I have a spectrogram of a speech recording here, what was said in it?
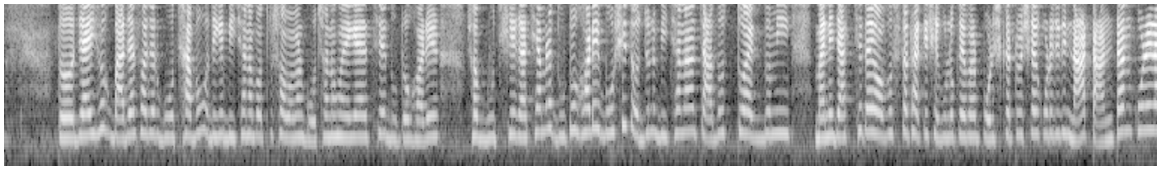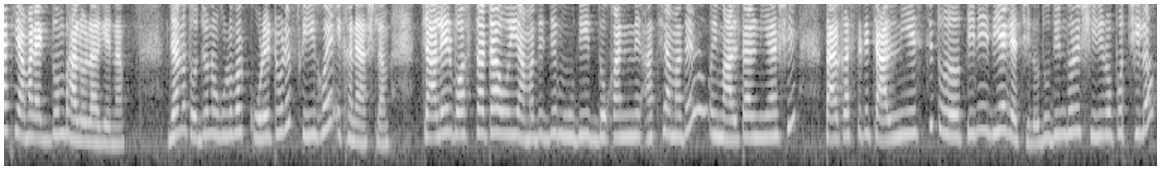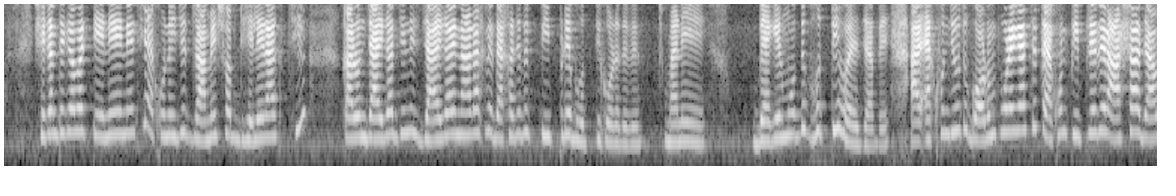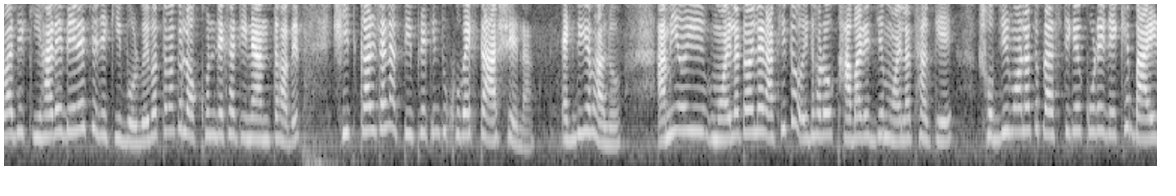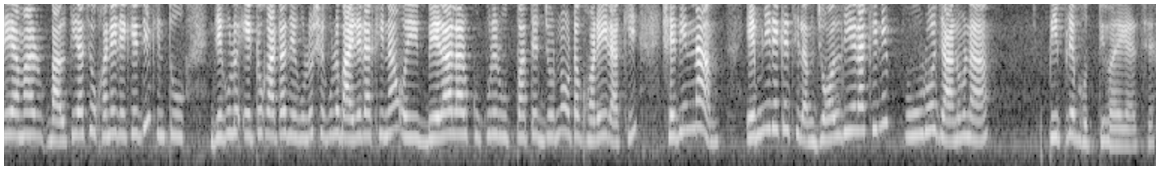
তো যাই হোক, বাজার ফাজার গোছাবো। ওদিকে বিছানাপত্র সব আমার গোছানো হয়ে গেছে, দুটো ঘরের সব গুছিয়ে গেছে। আমরা দুটো ঘরে বসি তো, ওর জন্য বিছানা, চাদর তো একদমই মানে যাচ্ছে তাই অবস্থা থাকে। সেগুলোকে এবার পরিষ্কার টরিষ্কার করে যদি না টান টান করে রাখি, আমার একদম ভালো লাগে না। জানো তোর জন্য ওগুলো আবার করে টোরে ফ্রি হয়ে এখানে আসলাম। চালের বস্তাটা ওই আমাদের যে মুদির দোকান আছে আমাদের, ওই মালটাল নিয়ে আসি। তার কাছ থেকে চাল নিয়ে এসেছি, তো তিনি দিয়ে গেছিল। দুদিন ধরে সিঁড়ির ওপর ছিল। সেখান থেকে আবার টেনে এনেছি। এখন এই যে ড্রামে সব ঢেলে রাখছি। কারণ জায়গার জিনিস জায়গায় না রাখলে দেখা যাবে পিঁপড়ে ভর্তি করে দেবে। মানে ব্যাগের মধ্যে ভর্তি হয়ে যাবে। আর এখন যেহেতু গরম পড়ে গেছে, তো এখন পিঁপড়েদের আসা যাওয়া যে কী হারে বেড়েছে যে কি বলব? এবার তোমাকে লক্ষণ রেখা কিনে আনতে হবে। শীতকালটা না পিঁপড়ে কিন্তু খুব একটা আসে না। একদিকে ভালো। আমি ওই ময়লা টয়লা রাখি তো, ওই ধরো খাবারের যে ময়লা থাকে সবজির ময়লা তো প্লাস্টিকে করে রেখে বাইরে আমার বালতি আছে, ওখানে রেখে দিই। কিন্তু যেগুলো এঁটো কাটা যেগুলো, সেগুলো বাইরে রাখি না। ওই বেড়াল আর কুকুরের উৎপাতের জন্য ওটা ঘরেই রাখি। সেদিন না এমনি রেখেছিলাম, জল দিয়ে রাখিনি, পুরো জানো না পিঁপড়ে ভর্তি হয়ে গেছে।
